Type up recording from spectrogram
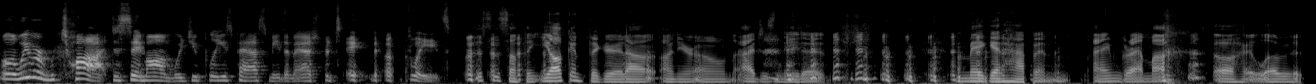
well, we were taught to say, Mom, would you please pass me the mashed potato, please? This is something y'all can figure it out on your own. I just need it. Make it happen. I'm grandma. Oh, I love it.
